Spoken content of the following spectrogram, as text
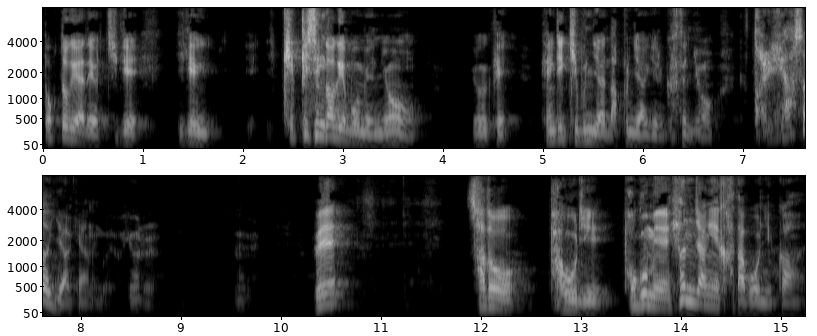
똑똑해야 돼요. 이게 이게 깊이 생각해 보면요, 이거 굉장히 기분 나쁜 이야기거든요. 돌려서 이야기하는 거예요. 이거를. 네. 왜? 사도 바울이 복음의 현장에 가다 보니까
